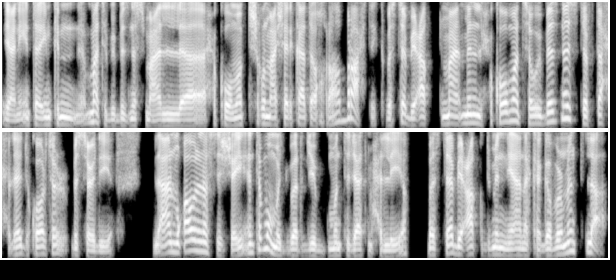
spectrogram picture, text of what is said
يعني أنت يمكن ما تبي business مع الحكومة بتشتغل مع شركات أخرى براحتك. بس تبي عقد من الحكومة تسوي business تفتح ال headquarter بالسعودية. الآن المقاول نفس الشيء. أنت مو مجبر تجيب منتجات محلية. بس تبي عقد مني أنا ك government لا.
